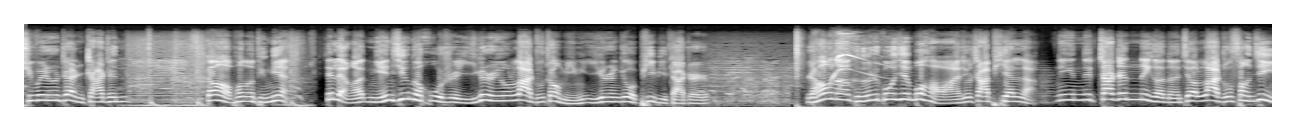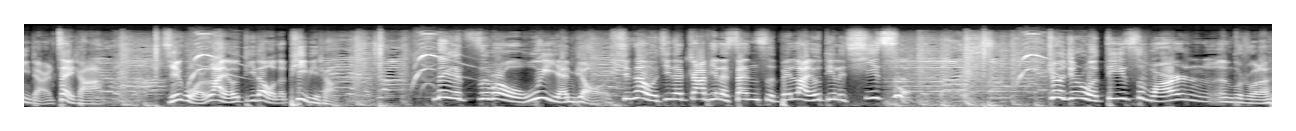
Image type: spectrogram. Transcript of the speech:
去卫生站扎针，刚好碰到停电。这两个年轻的护士，一个人用蜡烛照明，一个人给我屁屁扎针儿。”然后呢，可能是光线不好啊，就扎偏了。那那扎针那个呢，叫蜡烛放近一点再扎，结果蜡油滴到我的屁屁上，那个滋味我无以言表。现在我记得扎偏了三次，被蜡油滴了七次，这就是我第一次玩嗯，不说了。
